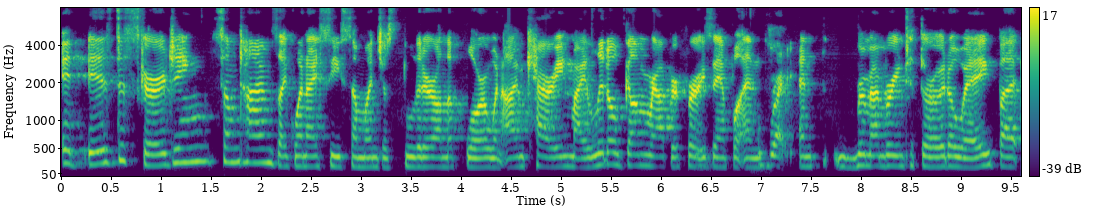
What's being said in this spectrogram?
it is discouraging sometimes like when i see someone just litter on the floor when i'm carrying my little gum wrapper for example and right. and remembering to throw it away but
